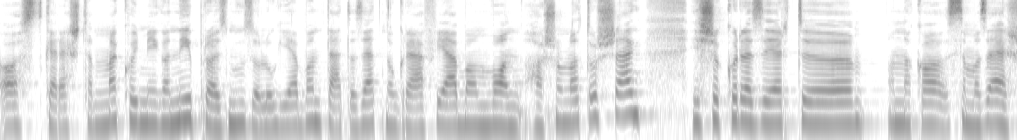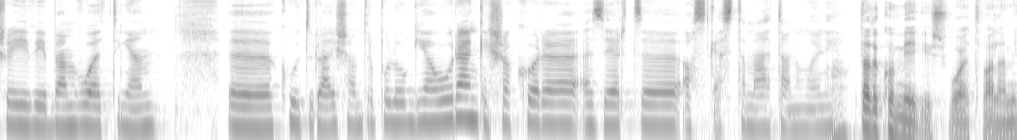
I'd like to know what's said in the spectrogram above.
azt kerestem meg, hogy még a néprajz muzológiában, tehát az etnográfiában van hasonlatosság, és akkor ezért annak a, hiszem az első évében volt ilyen kulturális antropológia óránk, és akkor ezért azt kezdtem el tanulni. Tehát akkor mégis volt valami.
